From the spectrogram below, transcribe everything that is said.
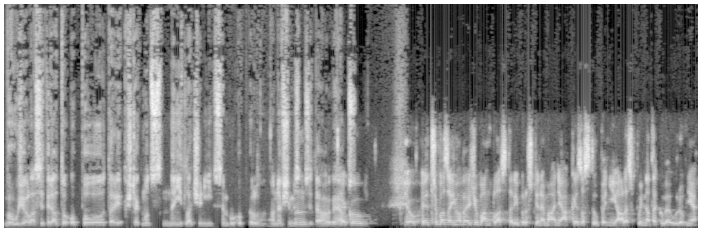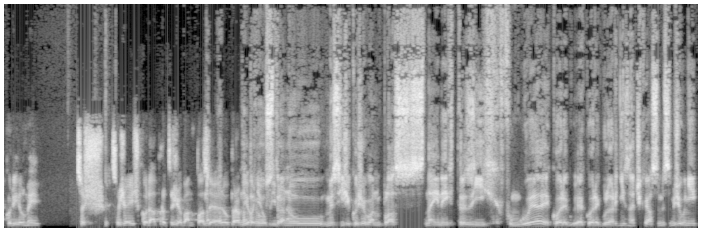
Bohužel asi teda to OPPO tady až tak moc není tlačený, jsem pochopil a nevšiml jsem mm. si toho. Jako, jo, je třeba zajímavé, že OnePlus tady prostě nemá nějaké zastoupení, alespoň na takové úrovni jako Realme, což, což je i škoda, protože OnePlus je opravdu na hodně oblíbená. stranu myslíš, jako, že OnePlus na jiných trzích funguje jako, jako regulární značka? Já si myslím, že oni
